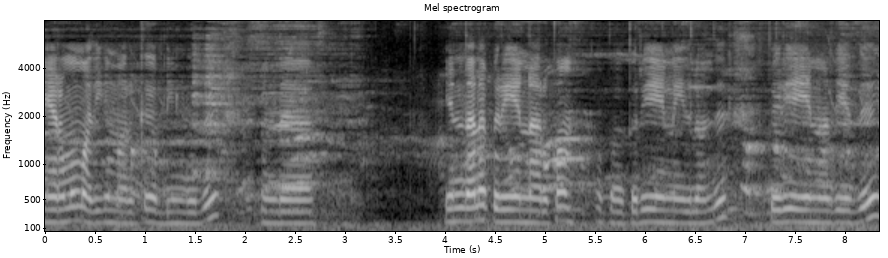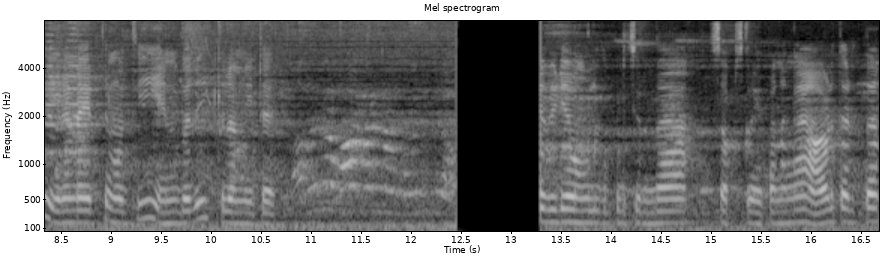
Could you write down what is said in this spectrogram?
நேரமும் அதிகமாக இருக்குது அப்படிங்கும்போது அந்த எண் தானே பெரிய எண்ணாக இருக்கும். அப்போ பெரிய எண் இதில் வந்து பெரிய எண் வந்து எது? இரண்டாயிரத்தி நூற்றி எண்பது கிலோமீட்டர். இந்த வீடியோ உங்களுக்கு பிடிச்சிருந்தா சப்ஸ்கிரைப் பண்ணுங்கள் அடுத்தடுத்த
